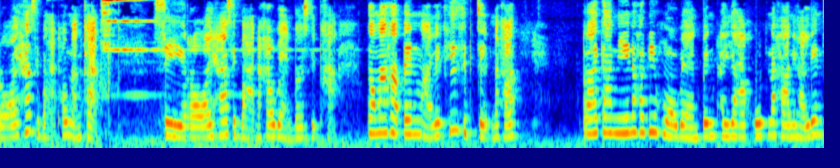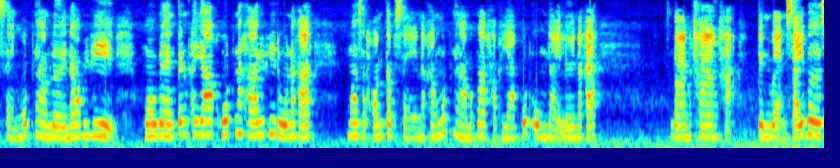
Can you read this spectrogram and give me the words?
450 บาทเท่านั้นค่ะ 450 บาทนะคะ แหวนเบอร์10ค่ะ ต่อมาค่ะเป็นหมายเลขที่ 17 นะคะ รายการนี้นะคะพี่หัวแหวนเป็นพระยาคุดนะคะนี่ค่ะเล่นแสงงดงามเลยนะคะพี่ๆหัวแหวนเป็นพระยาคุดนะคะพี่ๆดูนะคะ เมื่อสะท้อนกับแสงนะคะงดงามมากๆค่ะพระยาคุดองค์ใหญ่เลยนะคะ ด้านข้างค่ะ เป็นแหวนไซส์เบอร์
